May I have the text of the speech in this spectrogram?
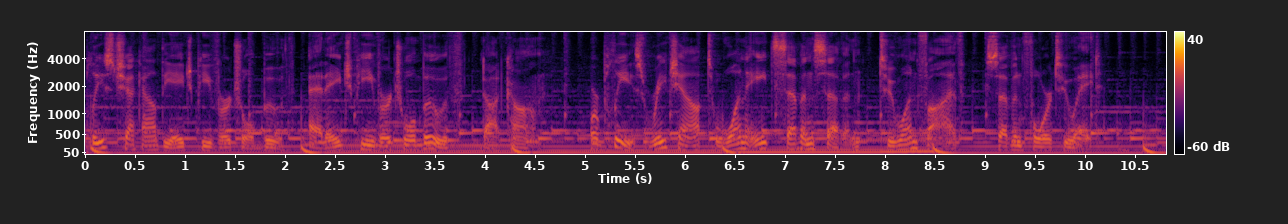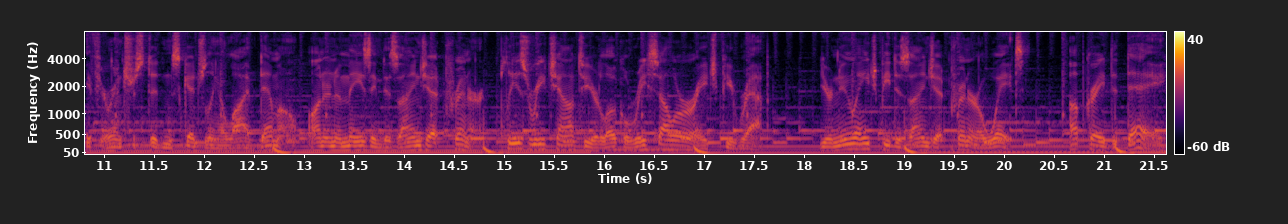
please check out the HP Virtual Booth at hpvirtualbooth.com. Or please reach out to 1 877 215 7428. If you're interested in scheduling a live demo on an amazing DesignJet printer, please reach out to your local reseller or HP rep. Your new HP DesignJet printer awaits. Upgrade today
